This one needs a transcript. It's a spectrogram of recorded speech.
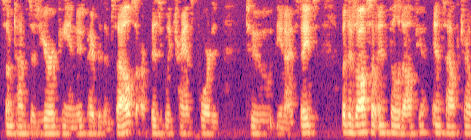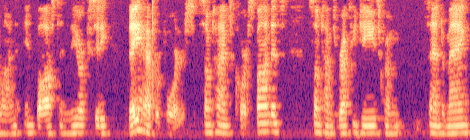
Sometimes those European newspapers themselves are physically transported to the United States. But there's also in Philadelphia, in South Carolina, in Boston, New York City, they have reporters, sometimes correspondents, sometimes refugees from Saint Domingue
